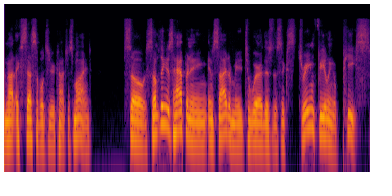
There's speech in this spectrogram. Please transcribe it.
not accessible to your conscious mind. So something is happening inside of me to where there's this extreme feeling of peace.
